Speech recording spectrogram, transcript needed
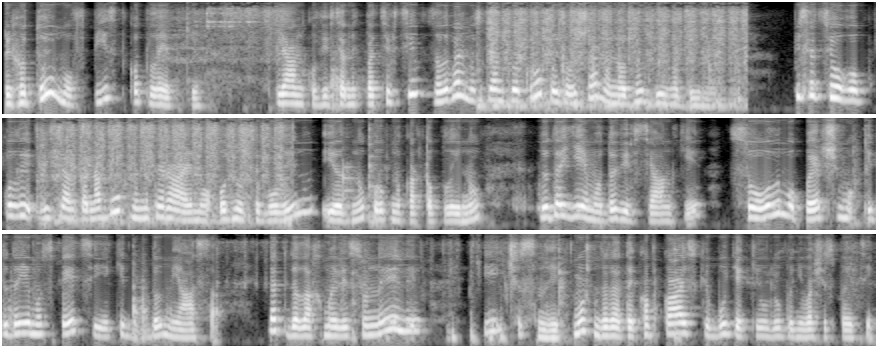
Приготуємо в піст котлетки. Склянку вівсяних пацівців заливаємо склянкою кропу і залишаємо на 1-2 години. Після цього, коли вівсянка набухне, натираємо одну цибулину і одну крупну картоплину, додаємо до вівсянки, солимо, перчимо і додаємо спеції, які до м'яса. Я додала хмелі сунелі і чесник. Можна додати кавказькі, будь-які улюблені ваші спеції.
